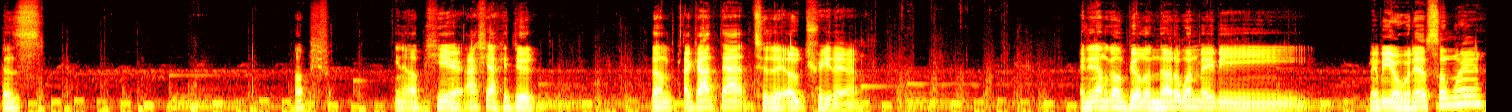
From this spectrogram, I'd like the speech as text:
Because up, you know, up here, actually I could do it. Um, I got that to the oak tree there. And then I'm gonna build another one, maybe, maybe over there somewhere.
